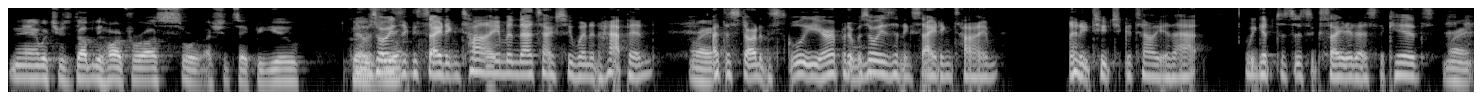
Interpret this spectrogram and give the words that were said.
Yeah, which was doubly hard for us, or I should say for you. It was always an exciting time, and that's actually when it happened right. at the start of the school year. But it was mm-hmm. always an exciting time. Any teacher could tell you that. We get just as excited as the kids. right.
